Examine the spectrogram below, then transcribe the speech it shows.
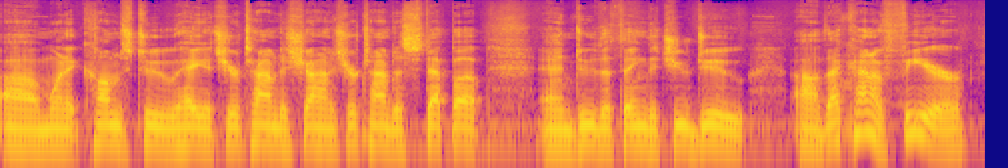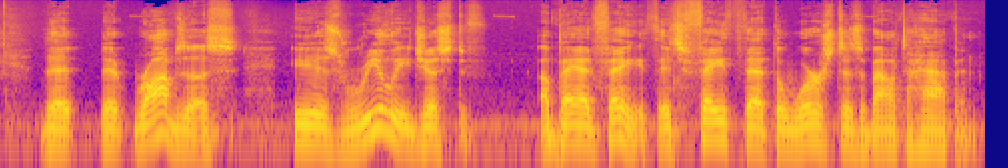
Um, when it comes to hey it's your time to shine it's your time to step up and do the thing that you do uh, that kind of fear that that robs us is really just a bad faith. It's faith that the worst is about to happen.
